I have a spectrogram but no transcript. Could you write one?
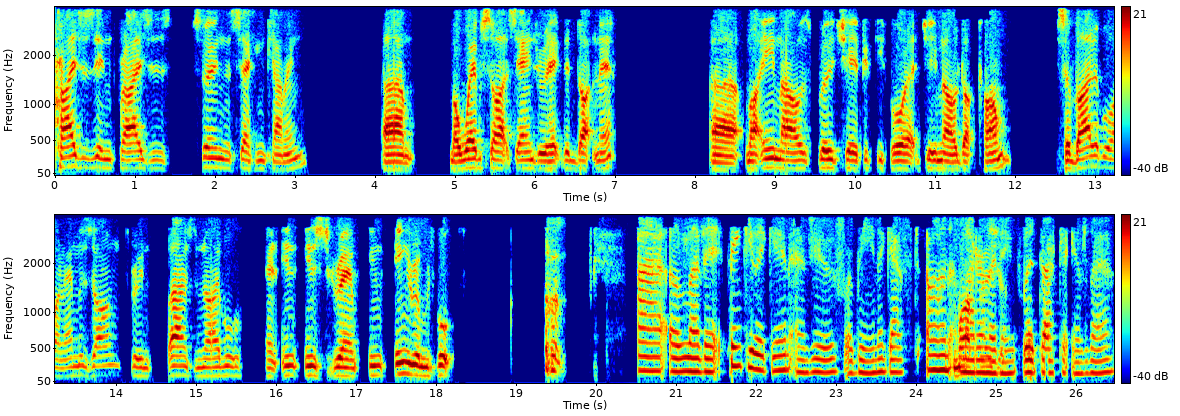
Praises in Phrases, soon the second coming. Um, my website's andrewhector.net. Uh, my email is bluechair54 at gmail.com. It's available on Amazon through Barnes & Noble and in Instagram, in Ingram's Books. I love it. Thank you again, Andrew, for being a guest on My Modern pleasure. Living with Dr. Angela.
